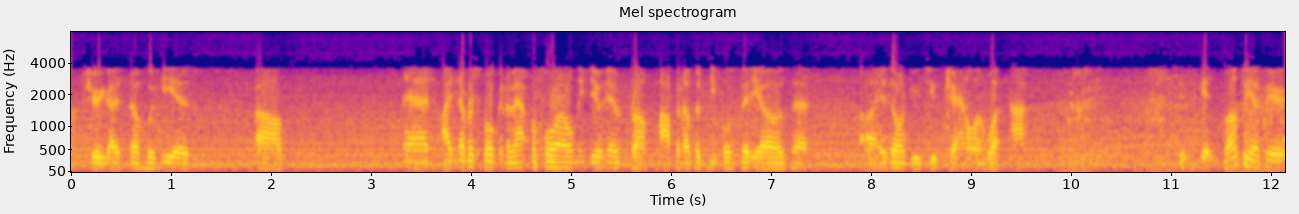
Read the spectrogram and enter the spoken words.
I'm sure you guys know who he is. Um, and I'd never spoken to Matt before. I only knew him from popping up in people's videos and uh, his own YouTube channel and whatnot. It's getting bumpy up here.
